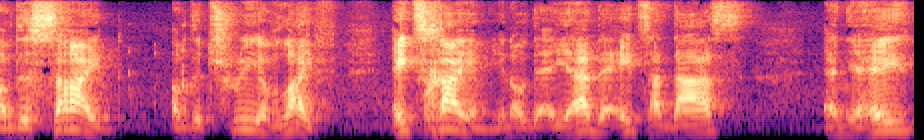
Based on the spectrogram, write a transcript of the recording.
of the side of the tree of life, Eitz Chaim. You know, the, you had the Eitz Hadas, and you had,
